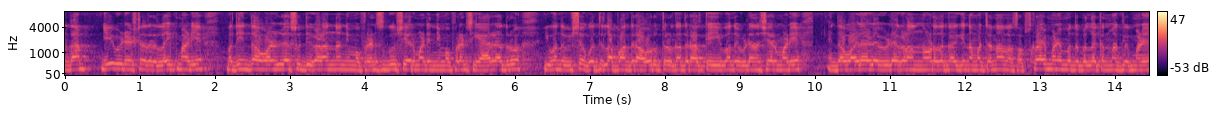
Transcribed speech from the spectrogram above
ಅಂತ. ಈ ವಿಡಿಯೋ ಇಷ್ಟ ಆದರೆ ಲೈಕ್ ಮಾಡಿ, ಮತ್ತು ಇಂಥ ಒಳ್ಳೆ ಸುದ್ದಿಗಳನ್ನು ನಿಮ್ಮ ಫ್ರೆಂಡ್ಸ್ಗೂ ಶೇರ್ ಮಾಡಿ, ನಿಮ್ಮ ಫ್ರೆಂಡ್ಸ್ಗೆ ಯಾರಾದರೂ ಈ ಒಂದು ವಿಷಯ ಗೊತ್ತಿಲ್ಲಪ್ಪ ಅಂದರೆ ಅವರು ತಿಳ್ಕೊಂತಾರೆ ಅದಕ್ಕೆ ಈ ಒಂದು ವಿಡಿಯೋನ ಶೇರ್ ಮಾಡಿ. ಇಂಥ ಒಳ್ಳೆ ವಿಡಿಯೋಗಳನ್ನು ನೋಡೋದಕ್ಕಾಗಿ ನಮ್ಮ ಚಾನಲ್ನ ಸಬ್ಸ್ಕ್ರೈಬ್ ಮಾಡಿ, ಮತ್ತು ಬೆಲ್ಲೈಕನ್ ಮೇಲೆ ಕ್ಲಿಕ್ ಮಾಡಿ.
